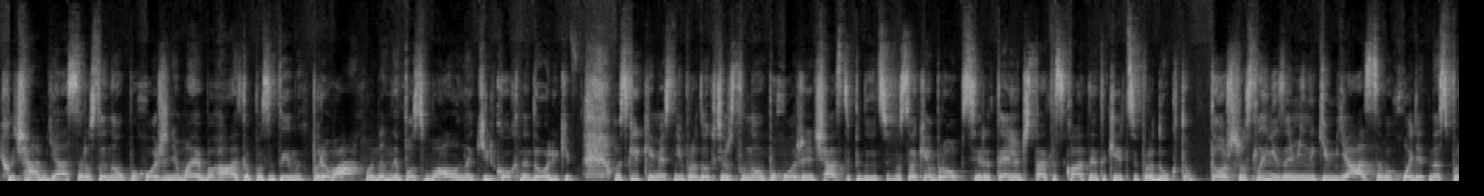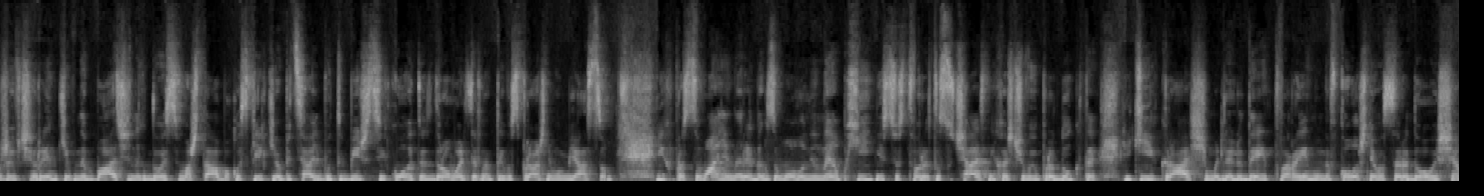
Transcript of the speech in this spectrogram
І хоча м'ясо рослинного походження має багато позитивних переваг, воно не позбавлено кількох недоліків. Оскільки м'ясні продукти рослинного походження часто піддаються високій обробці, ретельно читати склад на етикетці продукту. Тож рослинні замінники м'яса виходять на споживчі ринки в небачених досі масштабах, оскільки обіцяють бути більш стійкою та здоровою альтернативою справжньому м'ясу. Їх просування на ринок зумовлені необхідністю створити сучасні харчові продукти, які є кращими для людей, тварин навколишнього середовища.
